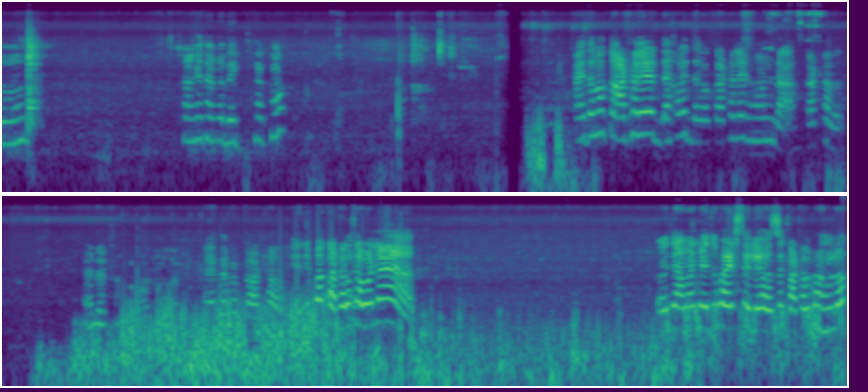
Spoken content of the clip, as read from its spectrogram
তো সঙ্গে থাকো দেখতে থাকো। এই দেখো কাঁঠালের দেখো দেখো কাঁঠালের হন্ডা কাঁঠাল। দেখো কাঁঠাল। এনিপা কাঁঠাল খাবে না? ওই যে আমার মেজো ভাইয়ের ছেলে হচ্ছে কাঁঠাল ভাঙলো।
